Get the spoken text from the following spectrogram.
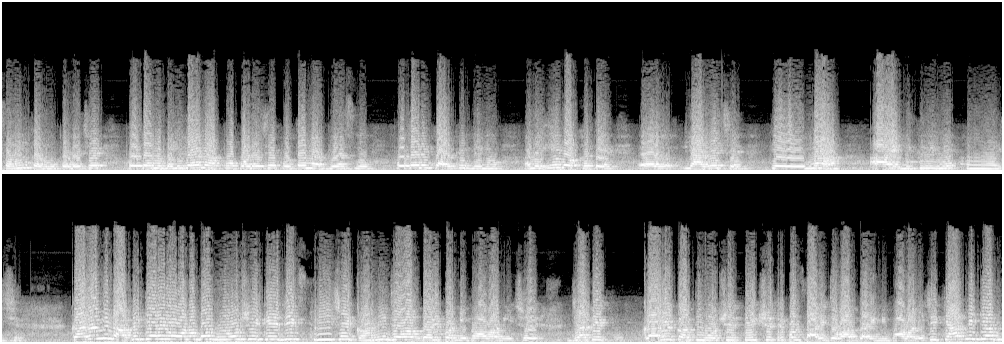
સહન કરવું પડે છે. પોતાને બલિદાન આપવું પડે છે, પોતાના અભ્યાસનું, પોતાની કારકિર્દીનું, અને એ વખતે લાગે છે કે ના, આ દીકરીને અન્યાય છે. કારણબેન આપણે ક્યારે એવો અનુભવ થયો છે કે જે સ્ત્રી છે, ઘરની જવાબદારી પણ નિભાવવાની છે. જ્યાં તે કાર્ય કરતી હોય છે, તે ક્ષેત્રે પણ સારી જવાબદારી નિભાવવાની છે. ક્યાંક ને ક્યાંક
